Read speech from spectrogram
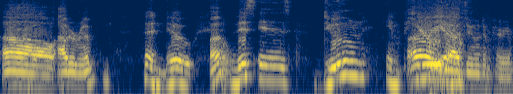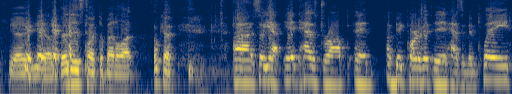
Oh, Outer Rim. no, Oh, this is Dune Imperium. Oh yeah, Dune Imperium. Yeah, yeah, that is talked about a lot. Okay. Uh, so yeah, it has dropped, and a big part of it it hasn't been played.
